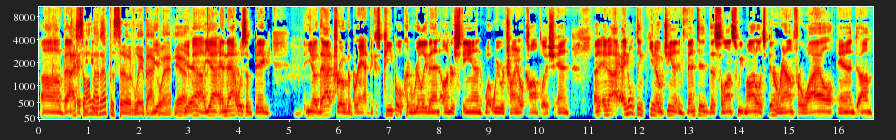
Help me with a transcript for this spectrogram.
Uh, back, I, I saw that was, episode way back yeah, when. Yeah, yeah, yeah, and that was a big you know that drove the brand because people could really then understand what we were trying to accomplish. And and I, I don't think you know Gina invented the salon suite model. It's been around for a while. And um,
